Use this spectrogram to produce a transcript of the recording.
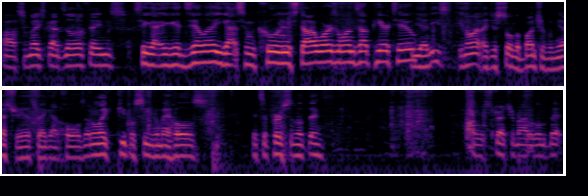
Uh, some nice Godzilla things. so you got your Godzilla. You got some cool new Star Wars ones up here too. Yeah, these. You know what? I just sold a bunch of them yesterday. That's why I got holes. I don't like people seeing my holes. It's a personal thing. I will stretch them out a little bit.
